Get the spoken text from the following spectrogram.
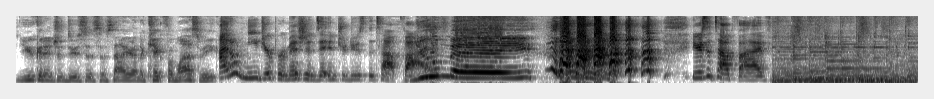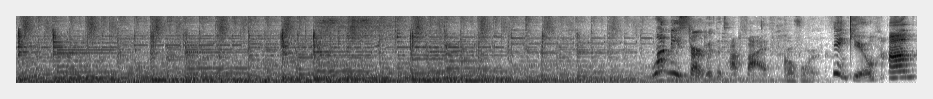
You could introduce it since now you're on the kick from last week. I don't need your permission to introduce the top five. You may. Here's the top five. Start with the top five. Go for it. Thank you. Um,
